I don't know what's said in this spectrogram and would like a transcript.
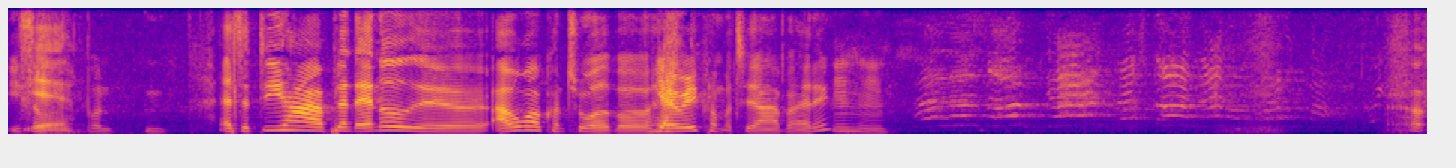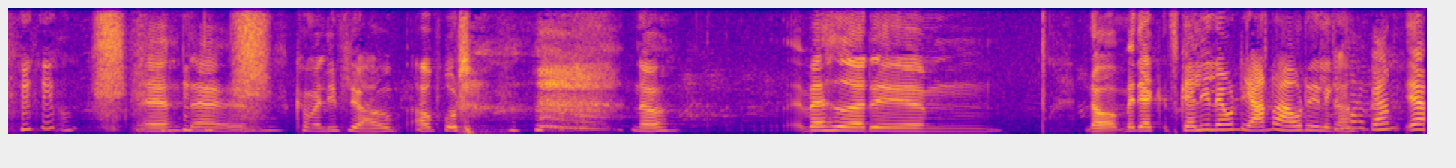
I sådan Ja. på en, mm, Altså, de har blandt andet øh, Aura-kontoret, hvor Ja. Harry kommer til at arbejde, ikke? mm-hmm. Ja, der kommer lige blive af, afbrudt. Nå, hvad hedder det? øhm, Nå, men jeg skal lige nævne de andre afdelinger. Det må du gerne. Ja,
